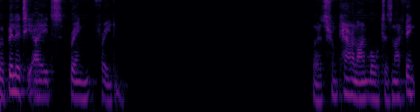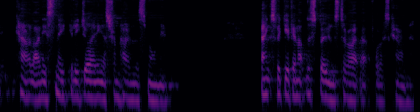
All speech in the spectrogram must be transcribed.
Mobility aids bring freedom. Words from Caroline Waters, and I think Caroline is sneakily joining us from home this morning. Thanks for giving up the spoons to write that for us, Caroline.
